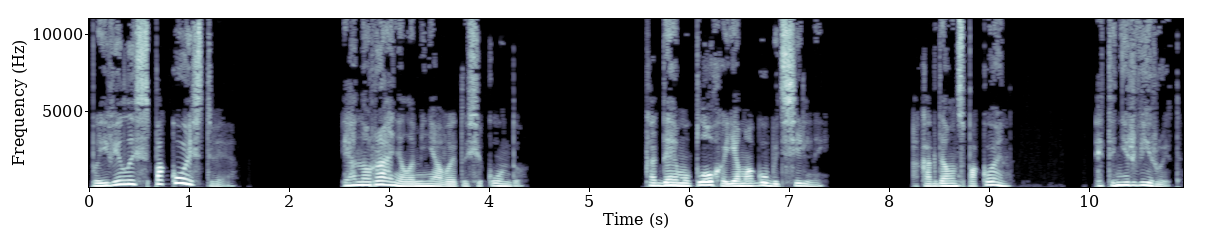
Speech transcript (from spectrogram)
появилось спокойствие. И оно ранило меня в эту секунду. Когда ему плохо, я могу быть сильной. А когда он спокоен, это нервирует.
